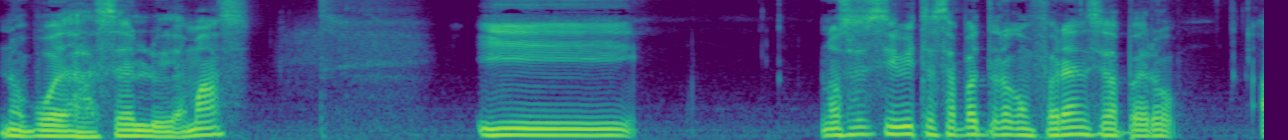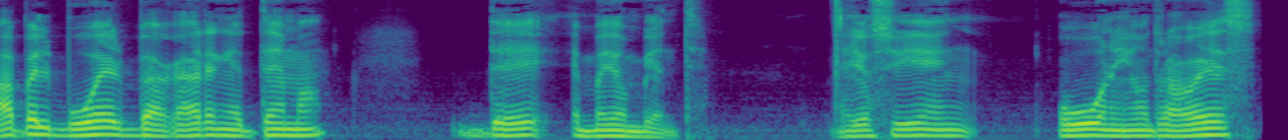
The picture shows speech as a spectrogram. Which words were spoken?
no puedes hacerlo y demás. Y no sé si viste esa parte de la conferencia, pero Apple vuelve a caer en el tema del medio ambiente. Ellos siguen una y otra vez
